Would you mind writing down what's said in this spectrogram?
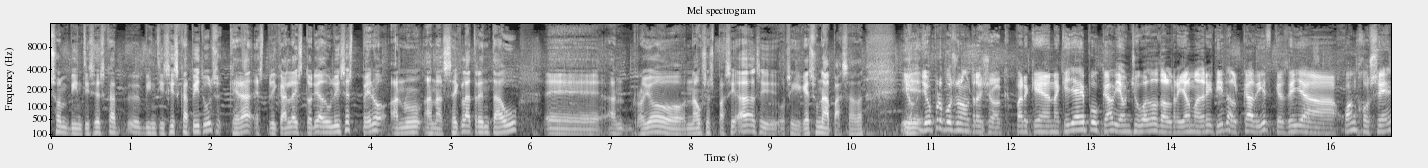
són 26, cap 26 capítols, que era explicant la història d'Ulisses, però en, un, en el segle 31, eh, en rotllo naus espacials, i, o sigui que és una passada. Jo, jo proposo un altre joc, perquè en aquella època havia un jugador del Real Madrid i del Cádiz que es deia Juan José,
